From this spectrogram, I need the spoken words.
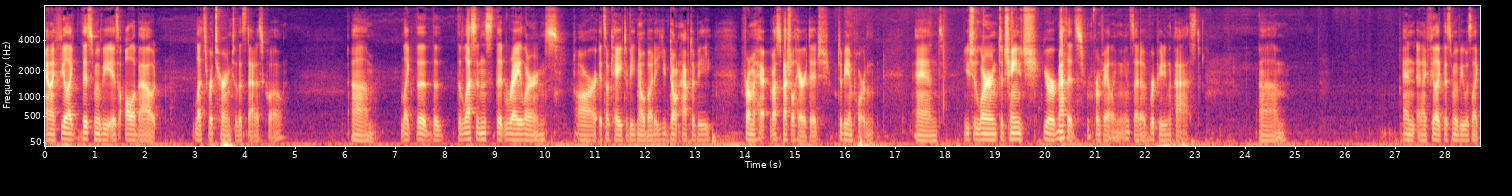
And I feel like this movie is all about let's return to the status quo. Um, like the, the the lessons that Rey learns are it's okay to be nobody. You don't have to be from a, her- a special heritage to be important, and you should learn to change your methods from, failing instead of repeating the past. Um, and and I feel like this movie was like,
